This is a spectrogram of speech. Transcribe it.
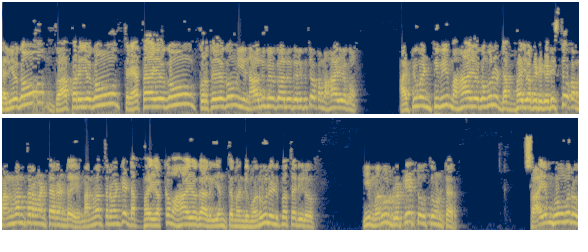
కలియుగం ద్వాపర యుగం త్రేతాయుగం కృతయుగం ఈ నాలుగు యుగాలు కలిపితే ఒక మహాయుగం. అటువంటివి మహాయుగములు డెబ్బై ఒకటి గడిస్తే ఒక మన్వంతరం అంటారండి. మన్వంతరం అంటే డెబ్బై ఒక్క మహాయుగాలు. ఎంతమంది మనువులు వెళ్ళిపోతారు ఈలో ఈ మనువులు రొటేట్ అవుతూ ఉంటారు. స్వయంభూమురు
